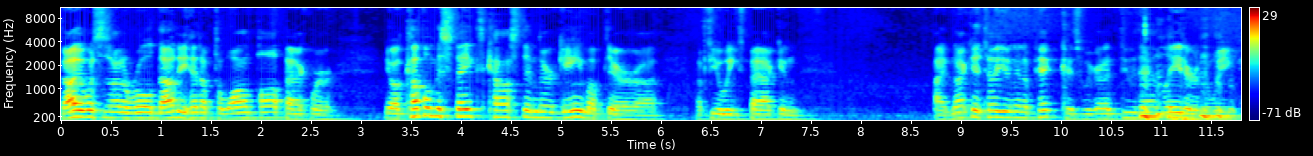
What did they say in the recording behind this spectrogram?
Valley West is on a roll. Now they head up to Wallenpaupack, where you know a couple mistakes cost them their game up there uh, a few weeks back, and I'm not going to tell you I'm going to pick because we're going to do that later in the week.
